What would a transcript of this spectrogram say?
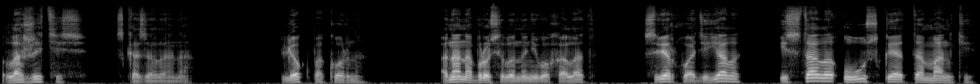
«Ложитесь», — сказала она. Лег покорно. Она набросила на него халат, сверху одеяло и стала у узкой атаманки,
